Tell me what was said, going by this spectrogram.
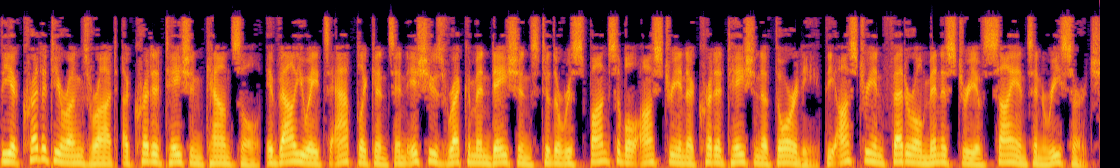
The Akkreditierungsrat Accreditation Council evaluates applicants and issues recommendations to the responsible Austrian Accreditation Authority the Austrian Federal Ministry of Science and Research.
